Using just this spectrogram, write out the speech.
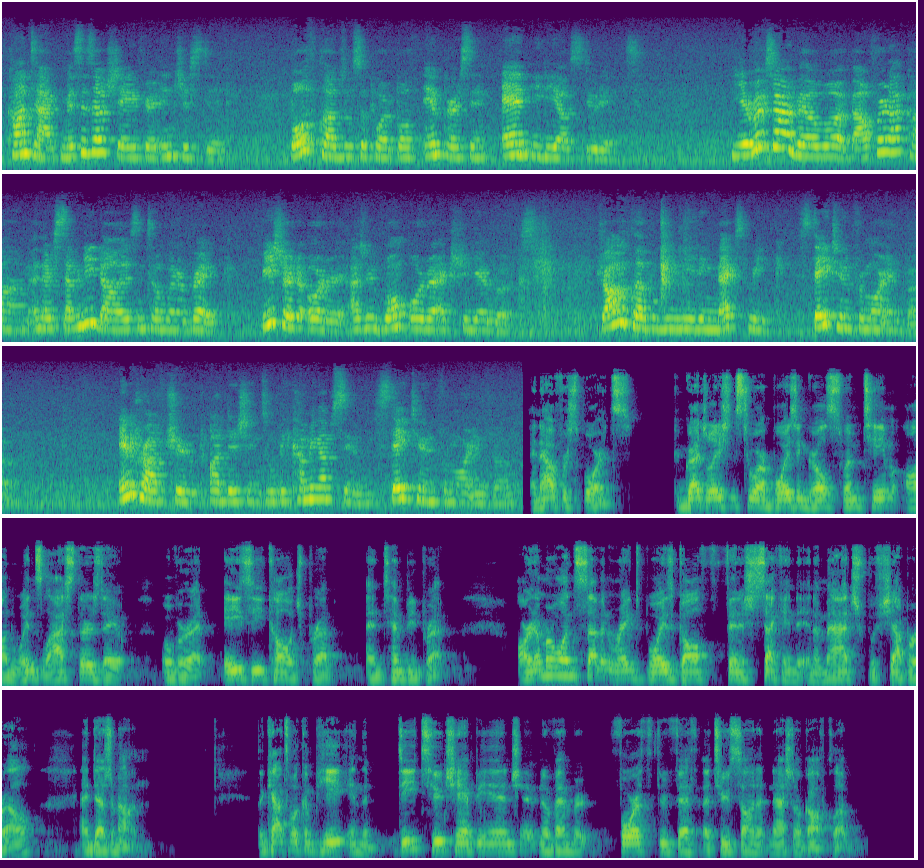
Contact Mrs. O'Shea if you're interested. Both clubs will support both in-person and EDL students. Yearbooks are available at balfour.com and they're $70 until winter break. Be sure to order as we won't order extra yearbooks. Drama Club will be meeting next week. Stay tuned for more info. Improv troupe auditions will be coming up soon. Stay tuned for more info. And now for sports. Congratulations to our boys and girls swim team on wins last Thursday over at AZ College Prep and Tempe Prep. Our number one seven ranked boys golf finished second in a match with Chaparral and Desert Mountain. The Cats will compete in the D2 Championship November 4th through 5th at Tucson National Golf Club.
